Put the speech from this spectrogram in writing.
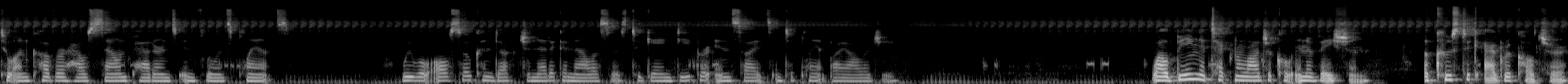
to uncover how sound patterns influence plants. We will also conduct genetic analysis to gain deeper insights into plant biology. While being a technological innovation, acoustic agriculture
